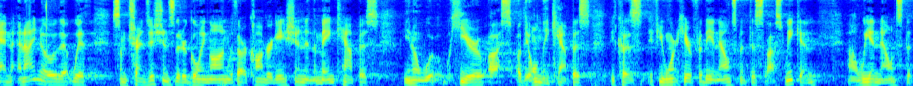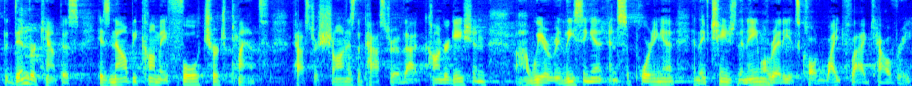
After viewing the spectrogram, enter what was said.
And, and I know that with some transitions that are going on with our congregation in the main campus, you know, here, us are the only campus, because if you weren't here for the announcement this last weekend, uh, we announced that the Denver campus has now become a full church plant. Pastor Sean is the pastor of that congregation. Uh, we are releasing it and supporting it, and they've changed the name already. It's called White Flag Calvary.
